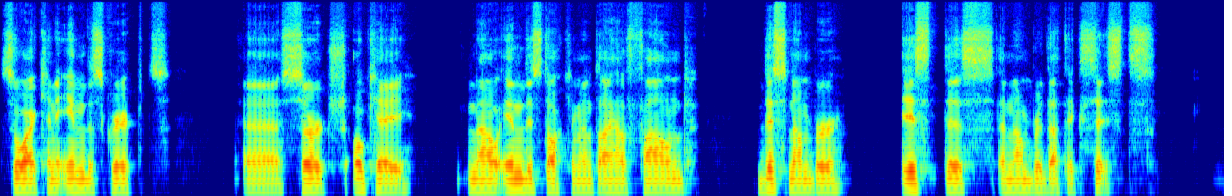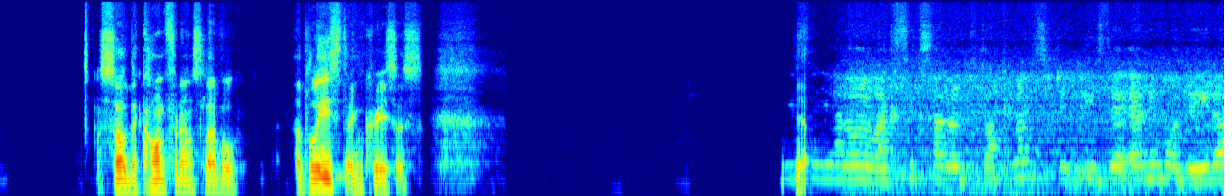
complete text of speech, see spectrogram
so I can in the script search. Okay, now in this document I have found this number. Is this a number that exists? So the confidence level at least increases. You Yeah. said you had only like 600 documents. Is there any more data?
